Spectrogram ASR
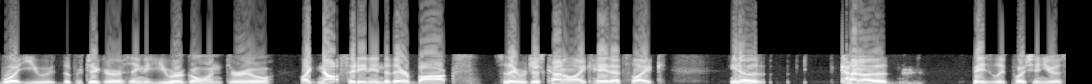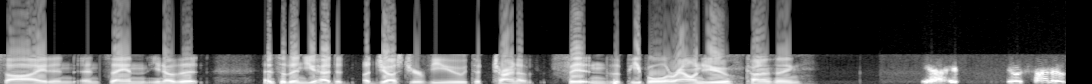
what you the particular thing that you were going through like not fitting into their box so they were just kind of like hey that's like you know kind of basically pushing you aside and and saying you know that and so then you had to adjust your view to trying to fit into the people around you kind of thing? Yeah it it was kind of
